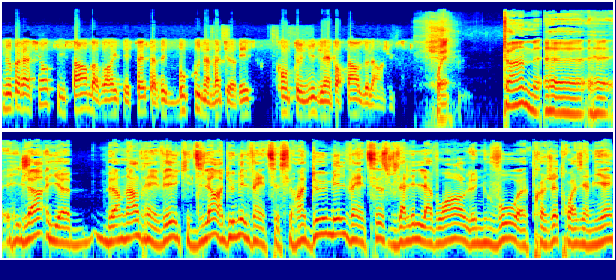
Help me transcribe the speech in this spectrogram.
une opération qui me semble avoir été faite avec beaucoup d'amateurisme, compte tenu de l'importance de l'enjeu. Oui. Tom, euh, euh, là, il y a Bernard Drinville qui dit là, en 2026, là, en 2026, vous allez l'avoir, le nouveau euh, projet troisième lien.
